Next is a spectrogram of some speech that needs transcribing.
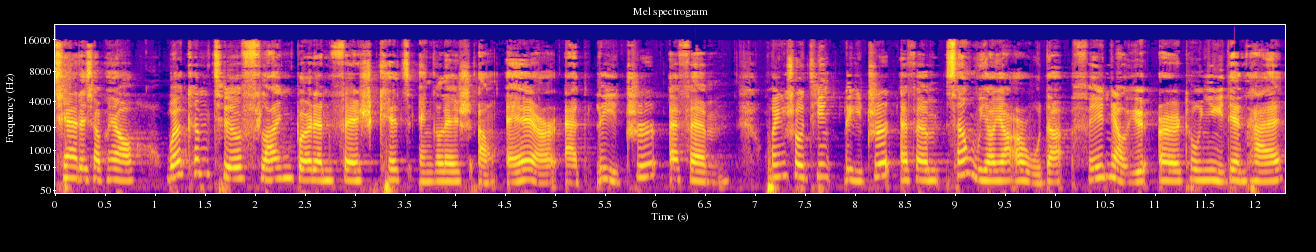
亲爱的小朋友，Welcome to Flying Bird and Fish Kids English on Air at 荔枝 FM，欢迎收听荔枝 FM 三五幺幺二五的飞鸟鱼儿童英语电台。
